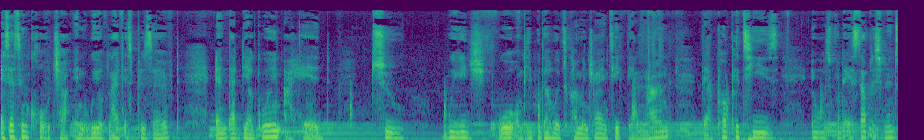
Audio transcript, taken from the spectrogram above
a certain culture and way of life is preserved and that they are going ahead to wage war on people that were to come and try and take their land, their properties. It was for the establishment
